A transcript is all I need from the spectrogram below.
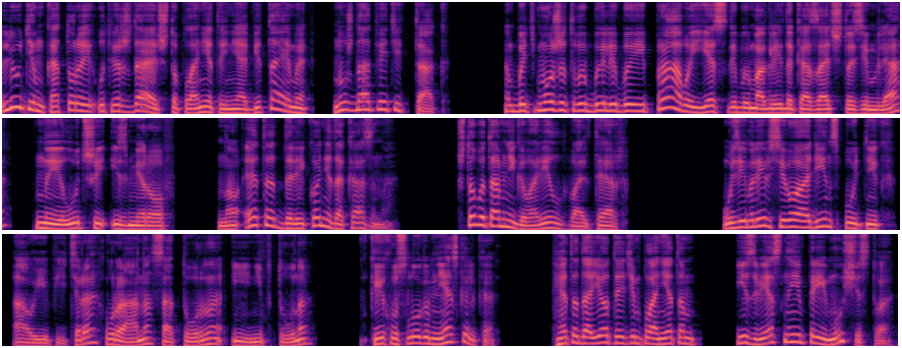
Людям, которые утверждают, что планеты необитаемы, нужно ответить так. Быть может, вы были бы и правы, если бы могли доказать, что Земля — наилучший из миров. Но это далеко не доказано. Что бы там ни говорил Вольтер, у Земли всего один спутник, а у Юпитера, Урана, Сатурна и Нептуна к их услугам несколько. Это дает этим планетам известные преимущества,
